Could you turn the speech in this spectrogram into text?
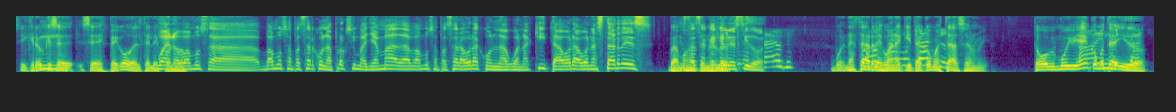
Sí, creo que se, se despegó del teléfono. Mm. Bueno, vamos a, vamos a pasar con la próxima llamada. Vamos a pasar ahora con la Guanaquita. Ahora, buenas tardes. Vamos a Estás acá en el vestidor. Buenas tardes, ¿Cómo están, Juanaquita, ¿cómo estás? ¿Todo muy bien? ¿Cómo Ay, te ha ido?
